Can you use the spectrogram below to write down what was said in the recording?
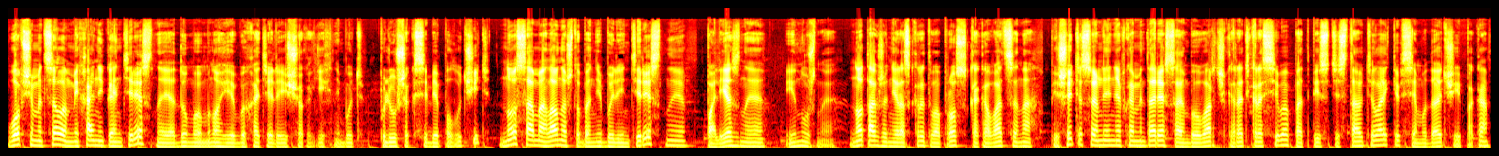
В общем и целом механика интересная, я думаю, многие бы хотели еще каких-нибудь плюшек себе получить, но самое главное, чтобы они были интересные, полезные, и нужные. Но также не раскрыт вопрос, какова цена. Пишите свое мнение в комментариях. С вами был Варчик. Играть красиво. Подписывайтесь, ставьте лайки. Всем удачи и пока.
